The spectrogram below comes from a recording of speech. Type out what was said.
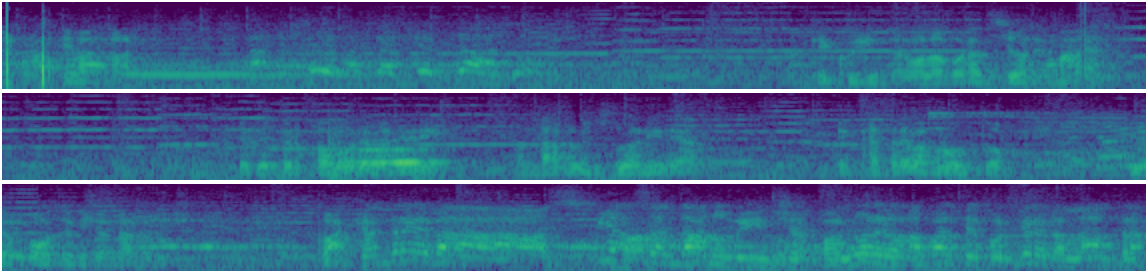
Infatti va al VAR. Anche qui la collaborazione ma ed è per favore Valeri Andanovic sulla linea e Candreva pronto. Qui a forte dice Andanovic. Va Candreva, spiazza Andanovic, pallone da una parte e portiere dall'altra.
